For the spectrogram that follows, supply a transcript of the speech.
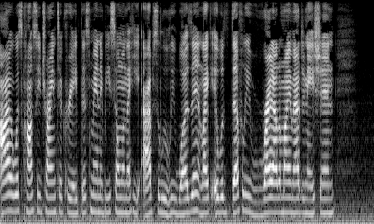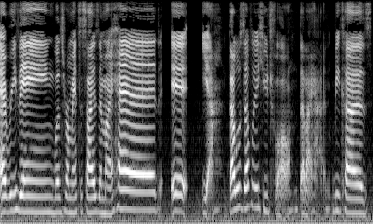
I was constantly trying to create this man to be someone that he absolutely wasn't. Like it was definitely right out of my imagination everything was romanticized in my head. It, yeah, that was definitely a huge flaw that I had because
